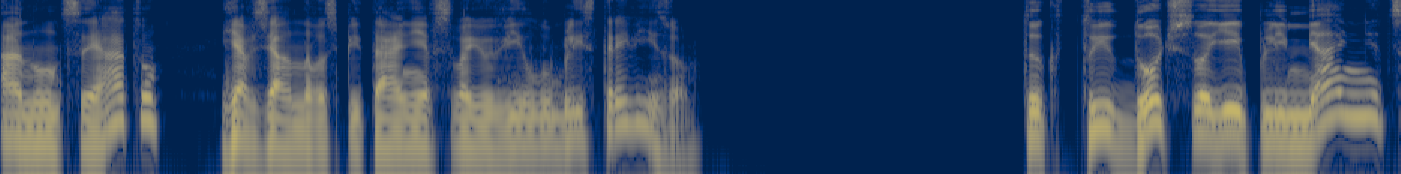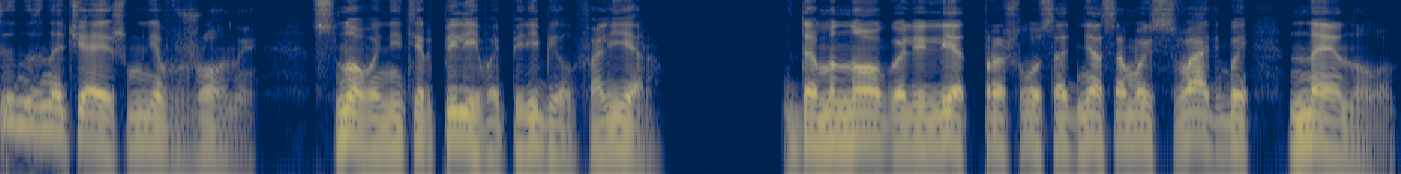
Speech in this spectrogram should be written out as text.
Анунциату я взял на воспитание в свою виллу близ Тревизо. «Так ты дочь своей племянницы назначаешь мне в жены?» — снова нетерпеливо перебил Фольер. «Да много ли лет прошло со дня самой свадьбы Ненулу?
